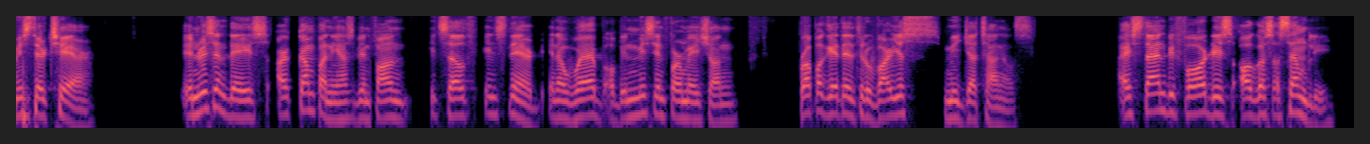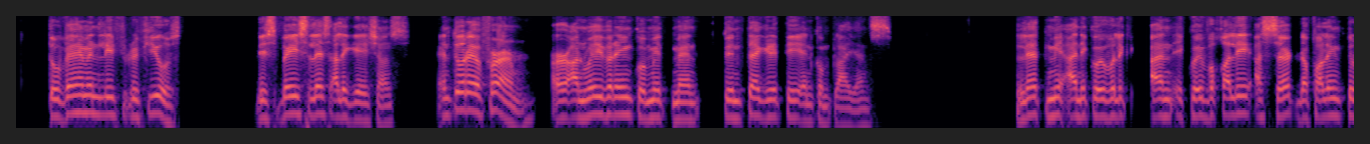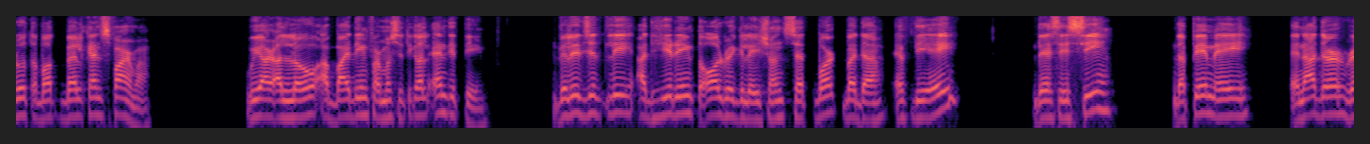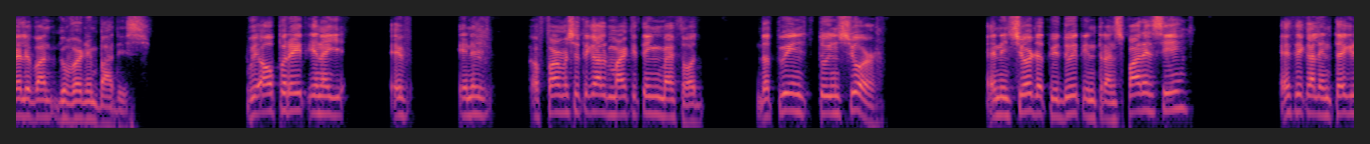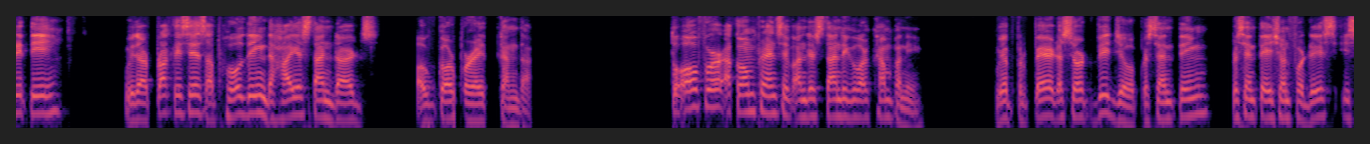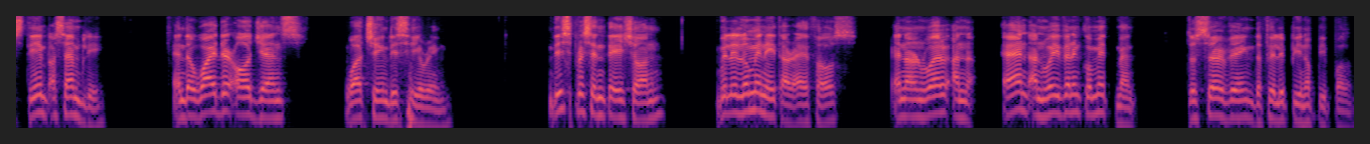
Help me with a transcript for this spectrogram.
Mr. Chair, in recent days, our company has been found itself ensnared in a web of misinformation propagated through various media channels. I stand before this August Assembly to vehemently refuse these baseless allegations and to reaffirm our unwavering commitment to integrity and compliance. Let me unequivocally, assert the following truth about Belkans Pharma. We are a law-abiding pharmaceutical entity, diligently adhering to all regulations set forth by the FDA, the SEC, the PMA, and other relevant governing bodies. We operate in a, in a, a pharmaceutical marketing method that we to ensure and ensure that we do it in transparency, ethical integrity, with our practices upholding the highest standards of corporate conduct. To offer a comprehensive understanding of our company, we have prepared a short video presenting presentation for this esteemed assembly and the wider audience watching this hearing. This presentation will illuminate our ethos and, unwavering commitment to serving the Filipino people.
